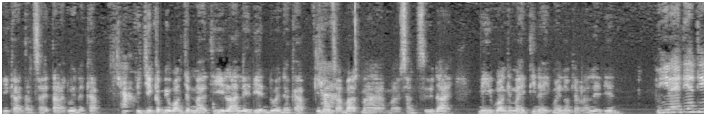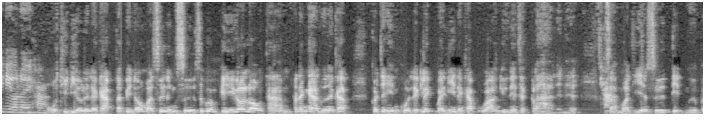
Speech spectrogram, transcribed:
พิการทางสายตาด้วยนะครับค่ะจริงๆก็มีวางจำหน่ายที่ร้านเรเดียนด้วยนะครับพี่น้องค่ะสามารถมามาสั่งซื้อได้ มีวางจำหน่ายที่ไหนไหมนอกจากร้านเรเดียน มีเรเดียนที่เดียวเลยค่ะโอ้ทีเดียวเลยนะครับ ถ้าพี่น้องมาซื้อหนังสือซื้อคัมภีร์ก็ลองถามพนักงานดูนะครับ ก็จะเห็นขวดเล็กๆใบนี้นะครับวางอยู่ในตะกร้าเนี่ยนะฮะค่ะ สามารถที่จะซื้อติดมือไป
